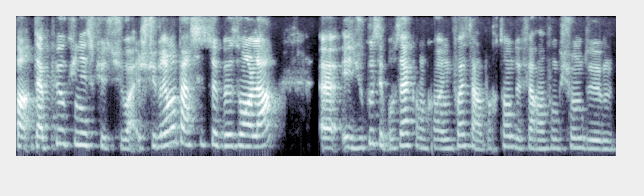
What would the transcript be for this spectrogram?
Enfin, t'as plus aucune excuse, tu vois. Je suis vraiment partie de ce besoin-là. Euh, et du coup, c'est pour ça qu'encore une fois, c'est important de faire en fonction de,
